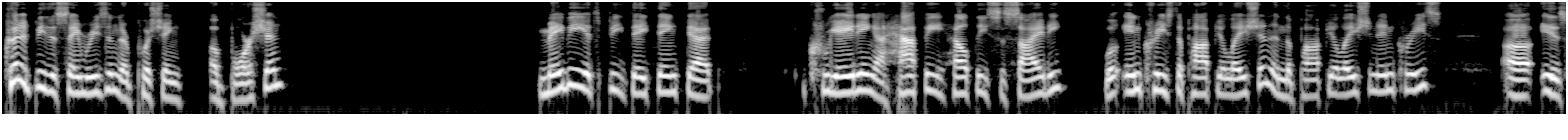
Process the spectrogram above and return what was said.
Could it be the same reason they're pushing abortion? Maybe it's be they think that creating a happy, healthy society will increase the population, and the population increase uh, is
